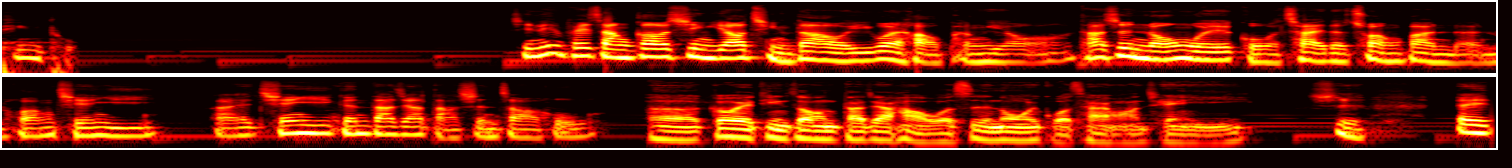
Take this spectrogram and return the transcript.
拼图。今天非常高兴邀请到一位好朋友，他是农维果菜的创办人黄谦一。来，谦一跟大家打声招呼。呃，各位听众，大家好，我是农委果菜黄谦一。是，哎，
